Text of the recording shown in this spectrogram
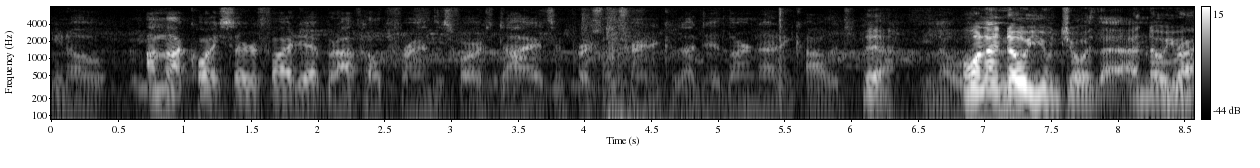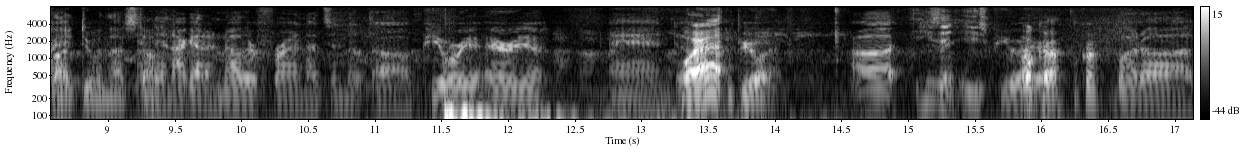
you know I'm not quite certified yet, but I've helped friends as far as diets and personal training because I did learn that in college. Yeah. You know, Oh, and I know you enjoy that. I know you Right. like doing that stuff. and then I got another friend that's in the uh, Peoria area, and uh, Where at in Peoria? Uh, he's in East Peoria. Okay. Okay. But uh,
